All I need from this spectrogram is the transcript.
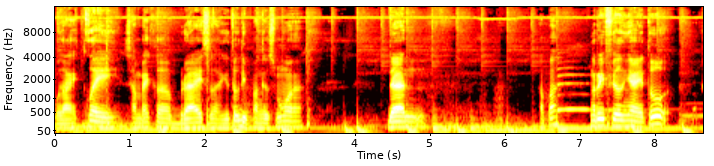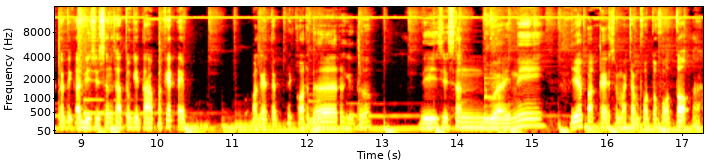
mulai Clay sampai ke Bryce lah gitu dipanggil semua. Dan apa nge-revealnya itu ketika di season 1 kita pakai tape pakai tape recorder gitu. Di season 2 ini dia pakai semacam foto-foto lah.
